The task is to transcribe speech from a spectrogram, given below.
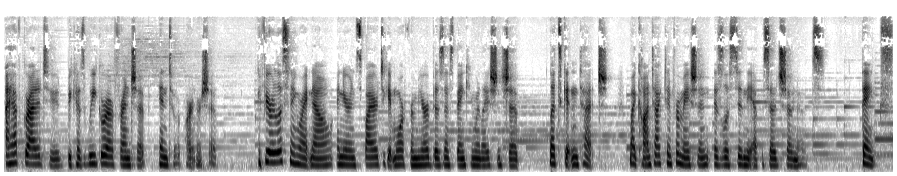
I have gratitude because we grew our friendship into a partnership. If you're listening right now and you're inspired to get more from your business banking relationship, let's get in touch. My contact information is listed in the episode show notes. Thanks.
